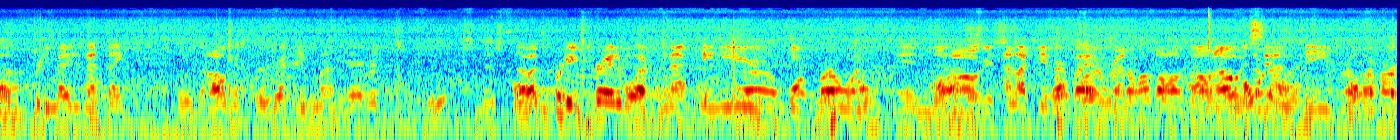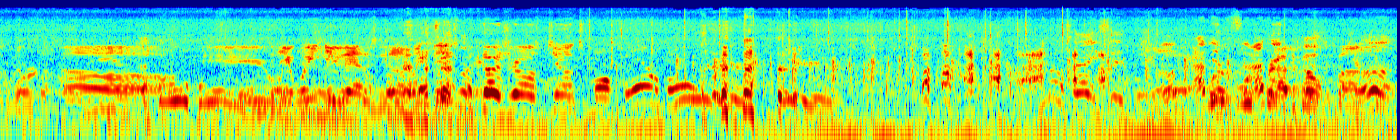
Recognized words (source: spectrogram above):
Uh, pretty amazing. I think it was August the record month ever. So it's pretty incredible after 19 years to keep growing. And uh, I'd like to give everybody a round of applause. Oh no, it's the team for all their hard work over the years. Yeah, we knew that was coming. Just because y'all's junk's more affordable. Hey, he said junk. I We're, didn't, we're I proud to didn't be call it junk.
